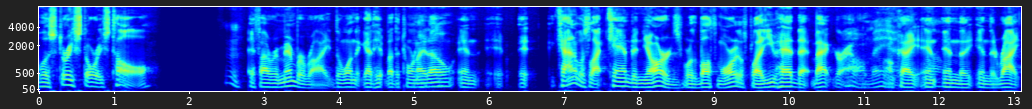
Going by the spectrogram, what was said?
was three stories tall, Hmm. if I remember right. The one that got hit by the tornado, Mm-hmm. and it, it kind of was like Camden Yards, where the Baltimore Orioles play. You had that background, Oh, man. okay, in in the in the right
